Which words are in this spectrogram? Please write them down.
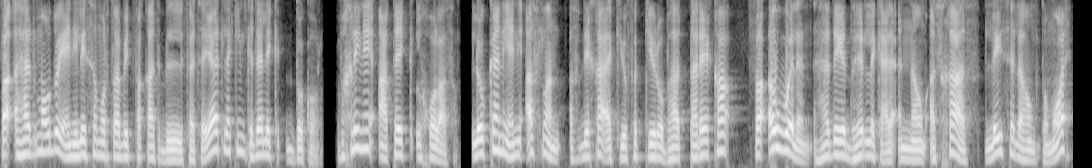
فهذا الموضوع يعني ليس مرتبط فقط بالفتيات لكن كذلك الذكور. فخليني أعطيك الخلاصة. لو كان يعني أصلا أصدقائك يفكروا بهذه الطريقة فاولا هذا يظهر لك على أنهم أشخاص ليس لهم طموح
